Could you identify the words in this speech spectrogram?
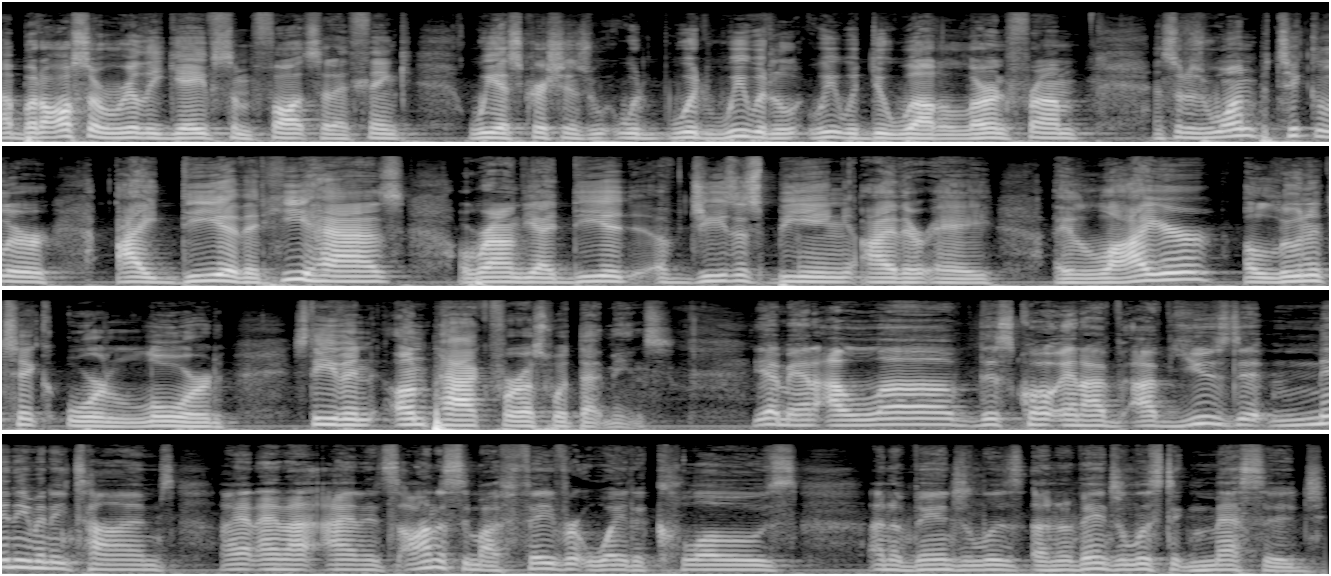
uh, but also really gave some thoughts that I think we as Christians would, would we would we would do well to learn from. And so there's one particular idea that he has around the idea of Jesus being either a a liar, a lunatic, or Lord. Stephen, unpack for us what that means. Yeah, man, I love this quote, and I've, I've used it many, many times, and and, I, and it's honestly my favorite way to close an evangelist an evangelistic message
